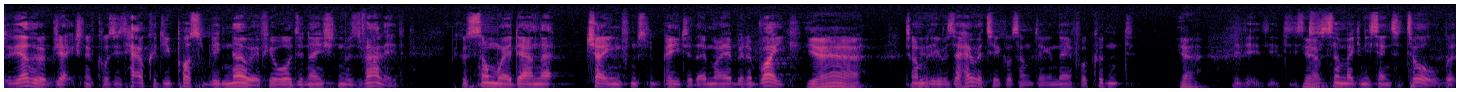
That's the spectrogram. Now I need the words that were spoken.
The, the other objection, of course, is how could you possibly know if your ordination was valid? Because somewhere down that chain from St. Peter, there may have been a break. Yeah, Somebody who was a heretic or something and therefore couldn't. yeah, It, it, it Yeah. doesn't make any sense at all. But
